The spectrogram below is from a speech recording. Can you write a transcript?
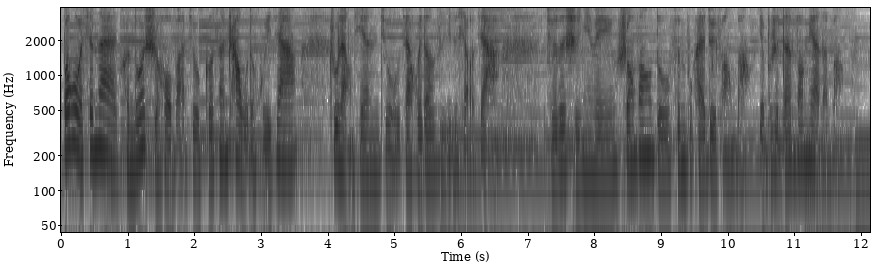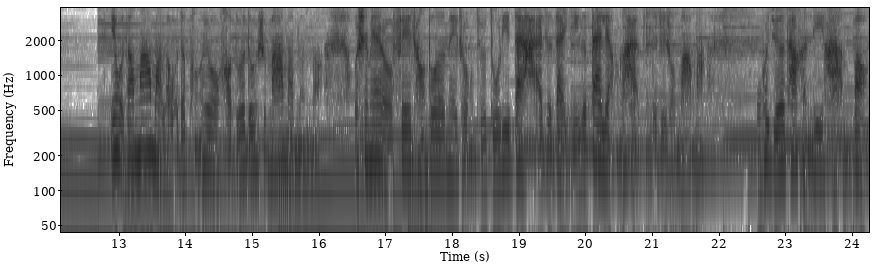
包括我现在很多时候吧，就隔三差五的回家住两天，就再回到自己的小家。觉得是因为双方都分不开对方吧，也不是单方面的吧。因为我当妈妈了，我的朋友好多都是妈妈们嘛。我身边有非常多的那种就独立带孩子、带一个、带两个孩子的这种妈妈。我会觉得他很厉害、很棒，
